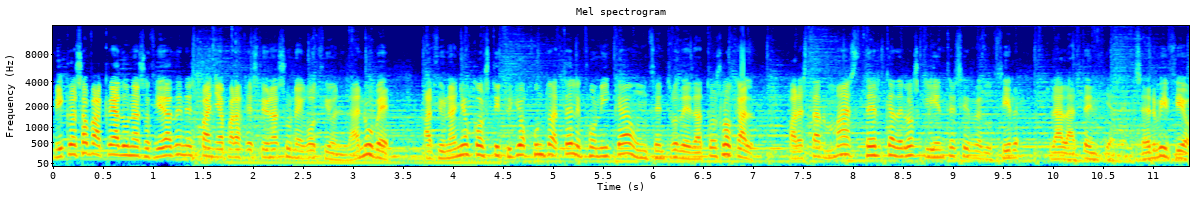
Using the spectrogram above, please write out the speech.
Microsoft ha creado una sociedad en España para gestionar su negocio en la nube. Hace un año constituyó junto a Telefónica un centro de datos local para estar más cerca de los clientes y reducir la latencia del servicio.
